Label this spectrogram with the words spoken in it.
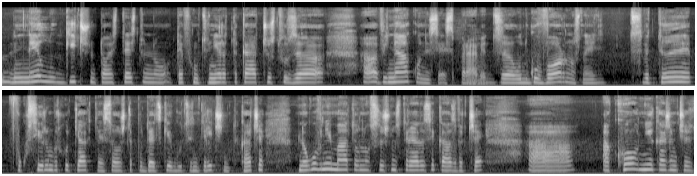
нелогично, то естествено те функционират така чувство за вина, ако не се справят, за отговорност. Нали? света е фокусиран върху тях, те са още по-детски егоцентрични. Така че много внимателно всъщност трябва да се казва, че а, ако ние кажем, че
